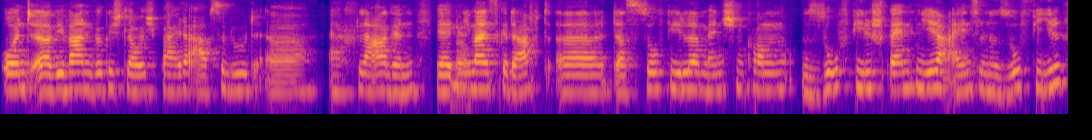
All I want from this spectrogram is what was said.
Und äh, wir waren wirklich, glaube ich, beide absolut äh, erschlagen. Wir hätten ja. niemals gedacht, äh, dass so viele Menschen kommen, so viel spenden, jeder Einzelne so viel.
